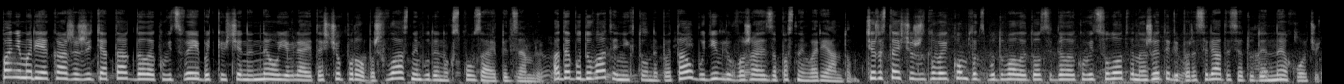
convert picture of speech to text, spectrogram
Пані Марія каже, життя так далеко від своєї батьківщини не уявляє, та що поробиш. Власний будинок сповзає під землю. А де будувати ніхто не питав, будівлю вважає запасним варіантом. Через те, що житловий комплекс будували досить далеко від Солотвина, жителі переселятися туди не хочуть.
